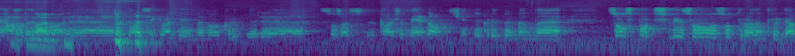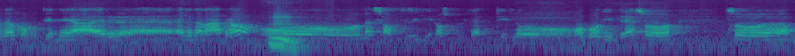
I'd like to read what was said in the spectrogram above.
ja, det har, uh, det har sikkert vært gøy med noen klubber, som sagt, kanskje mer navnkyndige klubber. Men sånn sportslig så, så, tror jeg den pulja vi har kommet inn i, er Eller den er bra. Og, mm. Men samtidig gir den oss muligheten til å, å gå videre. Så så eh,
